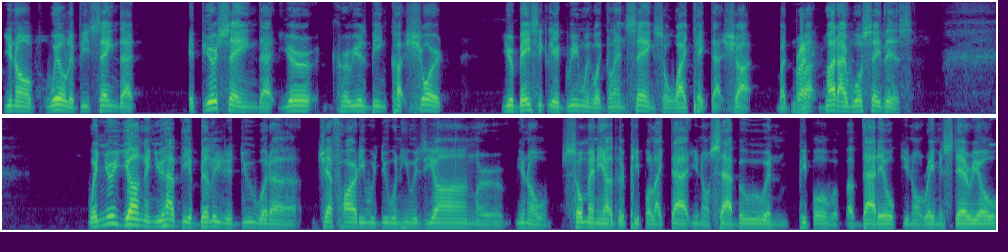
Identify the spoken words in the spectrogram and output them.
you know, Will, if he's saying that, if you're saying that your career is being cut short, you're basically agreeing with what Glenn's saying. So why take that shot? But Right. but, but I will say this: when you're young and you have the ability to do what uh, Jeff Hardy would do when he was young, or you know, so many other people like that, you know, Sabu and people of, of that ilk, you know, Rey Mysterio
